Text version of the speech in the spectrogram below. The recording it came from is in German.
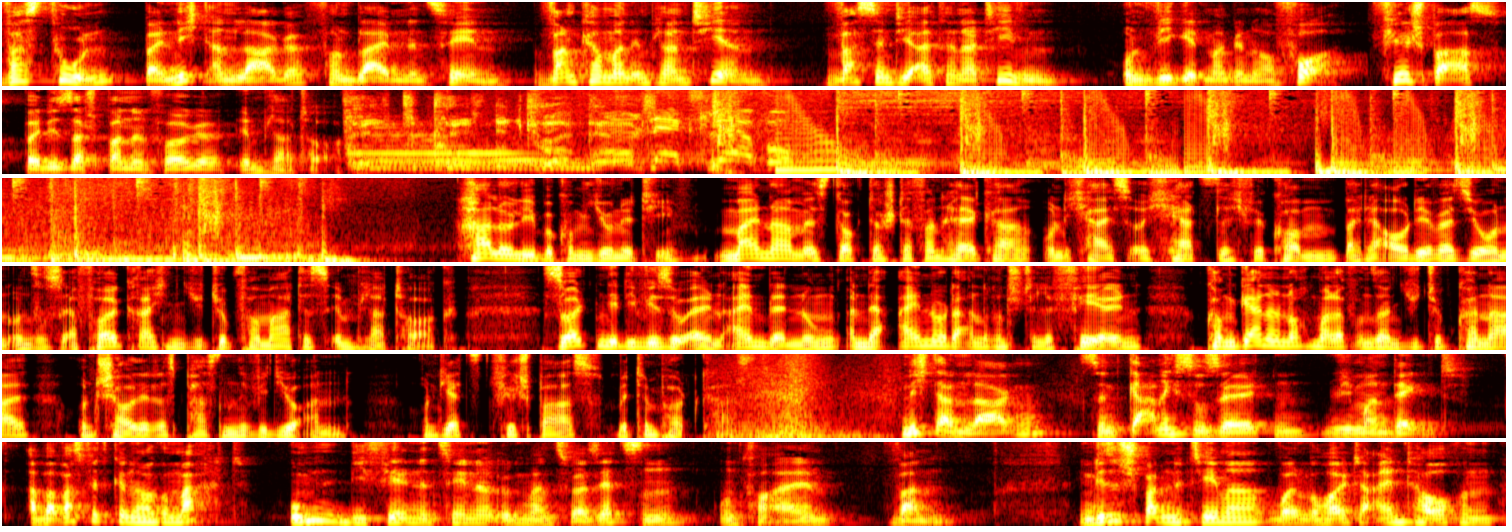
Was tun bei Nichtanlage von bleibenden Zähnen? Wann kann man implantieren? Was sind die Alternativen? Und wie geht man genau vor? Viel Spaß bei dieser spannenden Folge Implantalk. Hallo liebe Community, mein Name ist Dr. Stefan Helker und ich heiße euch herzlich willkommen bei der Audioversion unseres erfolgreichen YouTube-Formates Implatalk. Sollten dir die visuellen Einblendungen an der einen oder anderen Stelle fehlen, komm gerne nochmal auf unseren YouTube-Kanal und schau dir das passende Video an. Und jetzt viel Spaß mit dem Podcast. Nichtanlagen sind gar nicht so selten, wie man denkt. Aber was wird genau gemacht, um die fehlenden Zähne irgendwann zu ersetzen und vor allem wann? In dieses spannende Thema wollen wir heute eintauchen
